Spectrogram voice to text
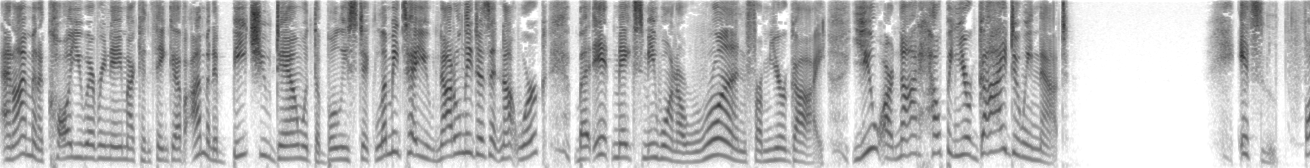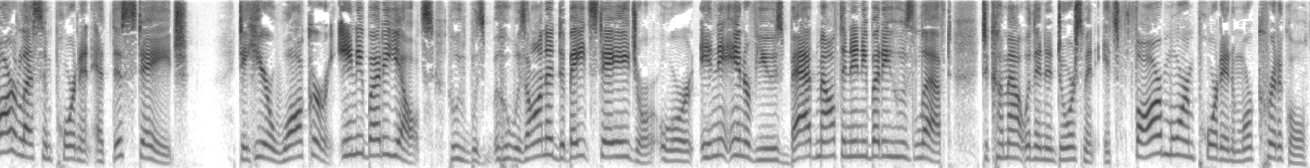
and I'm going to call you every name I can think of. I'm going to beat you down with the bully stick. Let me tell you, not only does it not work, but it makes me want to run from your guy. You are not helping your guy doing that. It's far less important at this stage to hear Walker or anybody else who was who was on a debate stage or or in interviews bad mouthing anybody who's left to come out with an endorsement. It's far more important and more critical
